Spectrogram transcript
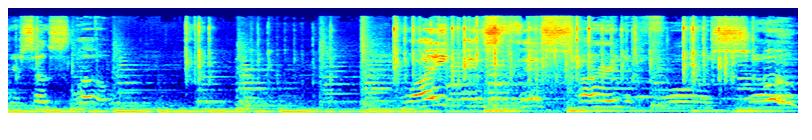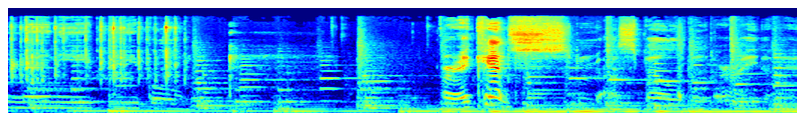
You're so slow. Why is this hard for so many people? Alright, I can't uh, spell. Alright, okay.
